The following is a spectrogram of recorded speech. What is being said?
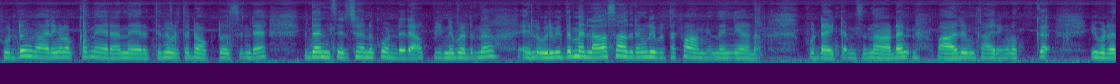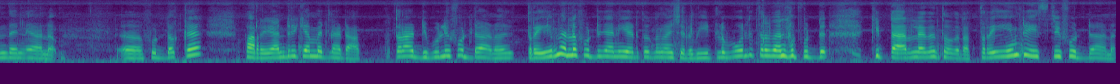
ഫുഡും കാര്യങ്ങളൊക്കെ നേരാൻ നേരത്തിന് ഇവിടുത്തെ ഡോക്ടേഴ്സിന്റെ ഇതനുസരിച്ചാണ് കൊണ്ടുവരിക പിന്നെ ഇവിടുന്ന് ഒരുവിധം എല്ലാ സാധനങ്ങളും ഇവിടുത്തെ ഫാമിൽ നിന്ന് തന്നെയാണ്. ഫുഡ് ഐറ്റംസ് നാടൻ പാലും കാര്യങ്ങളൊക്കെ ഇവിടെ തന്നെയാണ്. ഫുഡൊക്കെ പറയാണ്ടിരിക്കാൻ പറ്റില്ല കേട്ടോ. അത്ര അടിപൊളി ഫുഡാണ് ഇത്രയും നല്ല ഫുഡ് ഞാൻ ഈ അടുത്തൊന്നും കഴിച്ചില്ല വീട്ടിൽ പോലും ഇത്ര നല്ല ഫുഡ് കിട്ടാറില്ല എന്ന് തോന്നുന്നു അത്രയും ടേസ്റ്റി ഫുഡാണ്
